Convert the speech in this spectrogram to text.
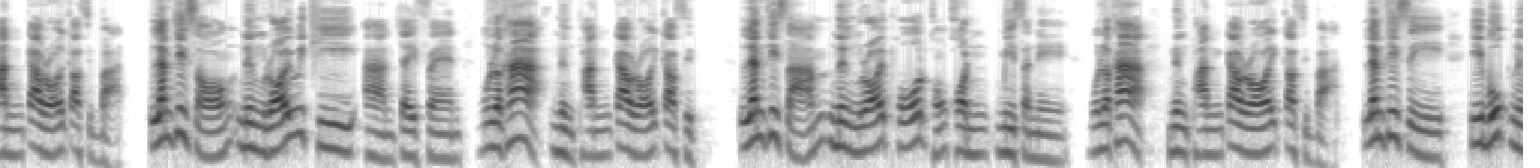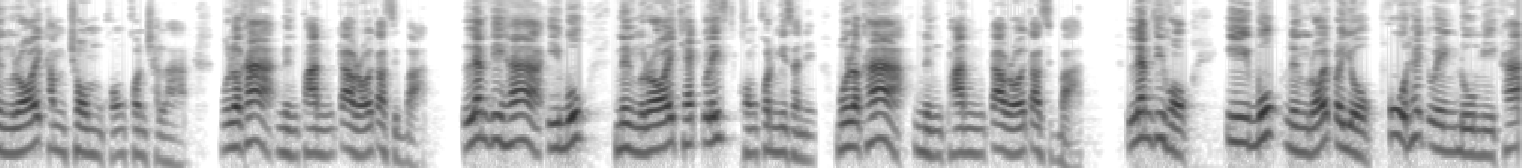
1,990 บาท เล่มที่ 2 100 วิธีอ่านใจแฟน มูลค่า 1,990 เล่มที่ 3 100 โพสต์ของคนมีเสน่ห์มูลค่า 1,990 บาท เล่มที่ 4 อีบุ๊ก100 คำชมของคนฉลาด มูลค่า 1,990 บาท เล่มที่ 5 อีบุ๊ก100 เช็คลิสต์ของคนมีเสน่ห์มูลค่า 1,990 บาท เล่มที่ 6 อีบุ๊ก100 ประโยคพูดให้ตัวเองดูมีค่า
